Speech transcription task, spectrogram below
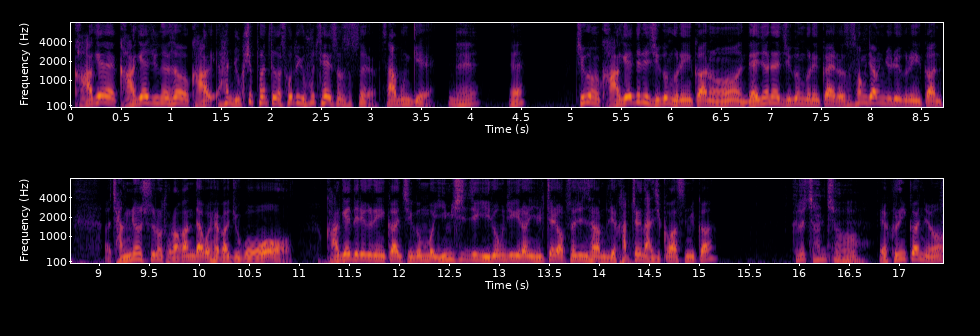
가계 가계 중에서 한 60%가 소득이 후퇴했었어요. 4분기에. 네. 예? 지금 가계들이 지금 그러니까는 내년에 지금 그러니까 이래서 성장률이 그러니까 작년 수준으로 돌아간다고 해가지고 가계들이 그러니까 지금 뭐 임시직, 일용직 이런 일자리 없어진 사람들이 갑자기 낮을 것 같습니까? 그렇지 않죠. 예, 그러니까요.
